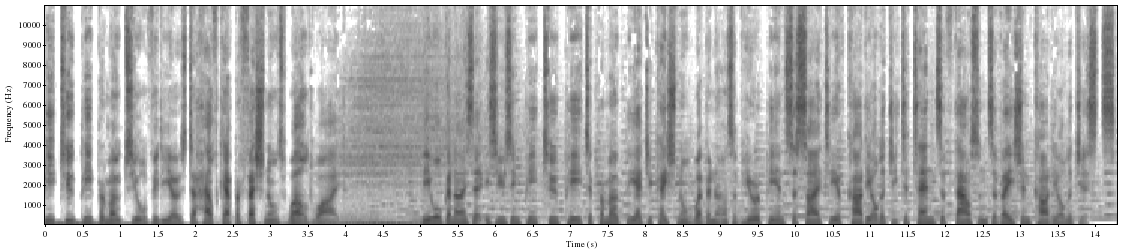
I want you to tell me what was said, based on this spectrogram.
P2P promotes your videos to healthcare professionals worldwide. The organizer is using P2P to promote the educational webinars of European Society of Cardiology to tens of thousands of Asian cardiologists.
